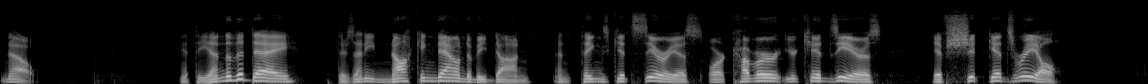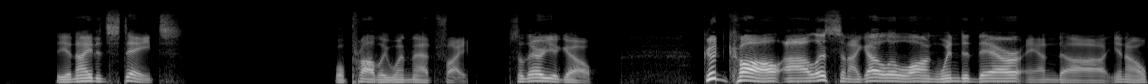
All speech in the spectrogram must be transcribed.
No. At the end of the day, if there's any knocking down to be done and things get serious, or cover your kids' ears, if shit gets real, the United States will probably win that fight. So there you go. Good call. Uh, listen, I got a little long winded there, and, uh, you know,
